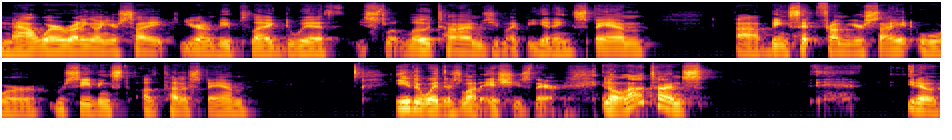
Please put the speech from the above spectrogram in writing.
malware running on your site. You're going to be plagued with slow load times. You might be getting spam uh, being sent from your site or receiving a ton of spam. Either way, there's a lot of issues there. And a lot of times, you know,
